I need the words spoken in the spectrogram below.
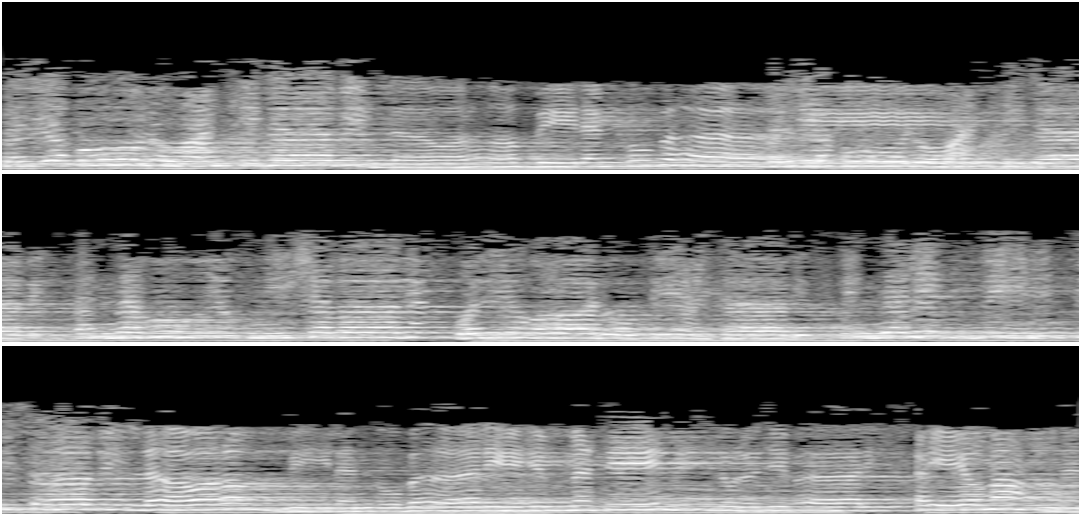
فليقولوا عن حجابي. لا وربي لن أبالي. فليقولوا عن حجابي. أنه يفني شبابي. وليغالوا في عتابي. إن للدين انتسابي. لا وربي لن أبالي. همتي مثل الجبال. أي معنى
